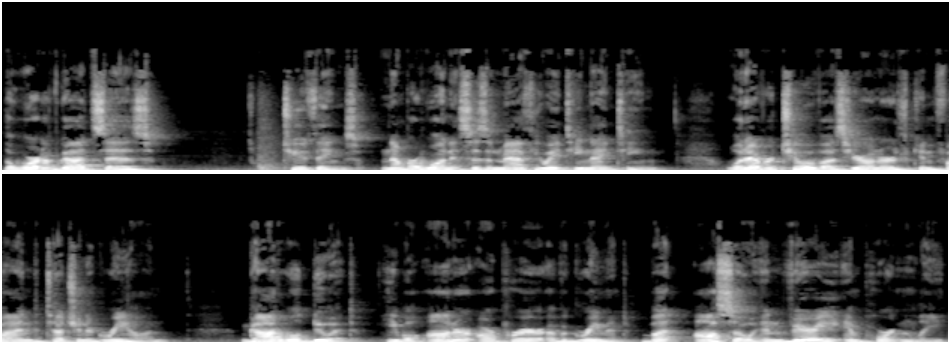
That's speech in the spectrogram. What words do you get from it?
The Word of God says two things. Number one, it says in Matthew 18, 19, whatever two of us here on earth can find to touch and agree on, God will do it. He will honor our prayer of agreement. But also, and very importantly,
